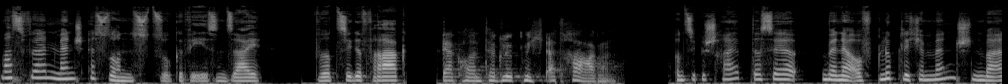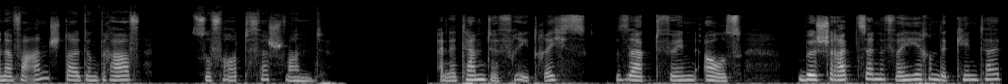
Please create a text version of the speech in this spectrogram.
Was für ein Mensch es sonst so gewesen sei, wird sie gefragt. Er konnte Glück nicht ertragen. Und sie beschreibt, dass er, wenn er auf glückliche Menschen bei einer Veranstaltung traf, sofort verschwand. Eine Tante Friedrichs sagt für ihn aus, beschreibt seine verheerende Kindheit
